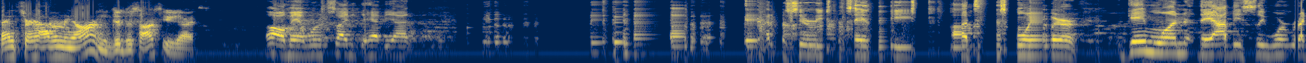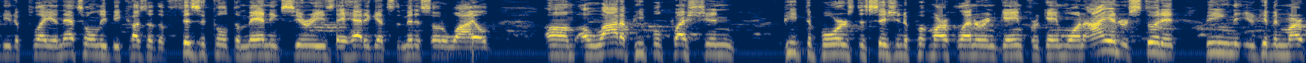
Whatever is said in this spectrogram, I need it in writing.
Thanks for having me on. Good to talk to you guys. Oh man, we're excited to have you on. A series to say the least uh, to this point where game one they obviously weren't ready to play, and that's only because of the physical demanding series they had against the Minnesota Wild. Um, a lot of people question Pete DeBoer's decision to put Mark Lehner in game for game one. I understood it, being that you're giving Marc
